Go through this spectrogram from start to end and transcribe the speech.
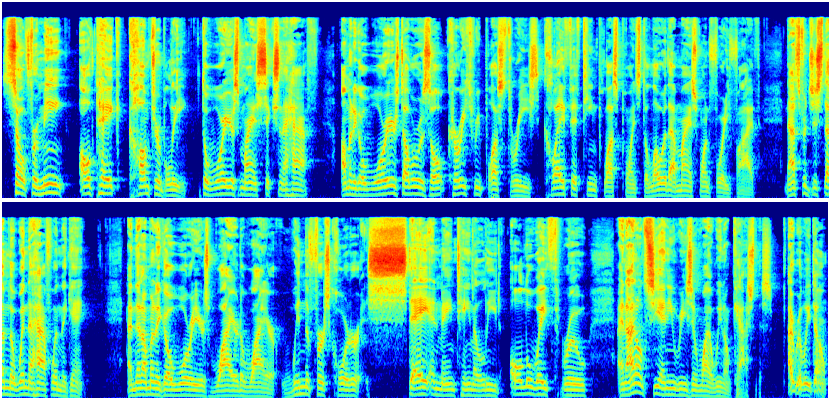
So for me, I'll take comfortably the Warriors minus six and a half. I'm going to go Warriors double result, Curry 3 plus threes, Klay 15 plus points to lower that minus 145. And that's for just them to win the half, win the game. And then I'm going to go Warriors wire to wire, win the first quarter, stay and maintain a lead all the way through. And I don't see any reason why we don't cash this. I really don't.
